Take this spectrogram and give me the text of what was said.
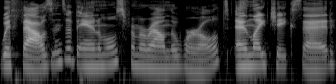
with thousands of animals from around the world. And like Jake said,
